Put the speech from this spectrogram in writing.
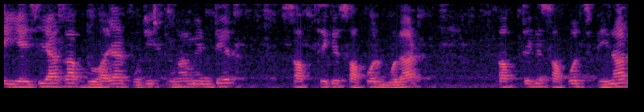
এই এশিয়া কাপ দু হাজার পঁচিশ টুর্নামেন্টের সব থেকে সফল বোলার সব থেকে সফল স্পিনার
